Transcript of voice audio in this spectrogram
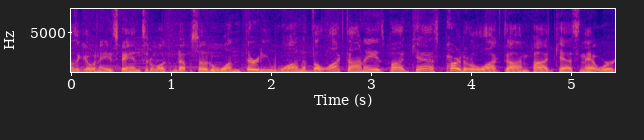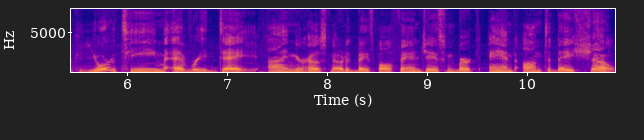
How's it going, A's fans? And welcome to episode 131 of the Locked On A's podcast, part of the Locked On Podcast Network, your team every day. I'm your host, noted baseball fan Jason Burke, and on today's show,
